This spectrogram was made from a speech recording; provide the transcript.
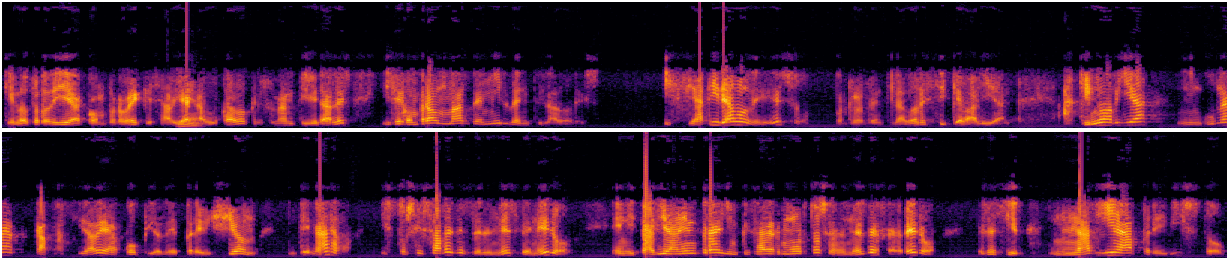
que el otro día comprobé que se había caducado, que son antivirales, y se compraron más de mil ventiladores. Y se ha tirado de eso, porque los ventiladores sí que valían. Aquí no había ninguna capacidad de acopio, de previsión, de nada. Esto se sabe desde el mes de enero. En Italia entra y empieza a haber muertos en el mes de febrero. Es decir, nadie ha previsto,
